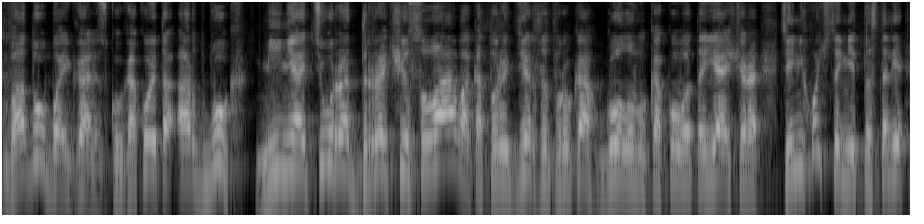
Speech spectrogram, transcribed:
В аду Байкальскую какой-то артбук, миниатюра Драчеслава, который держит в руках голову какого-то ящера. Тебе не хочется иметь на столе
